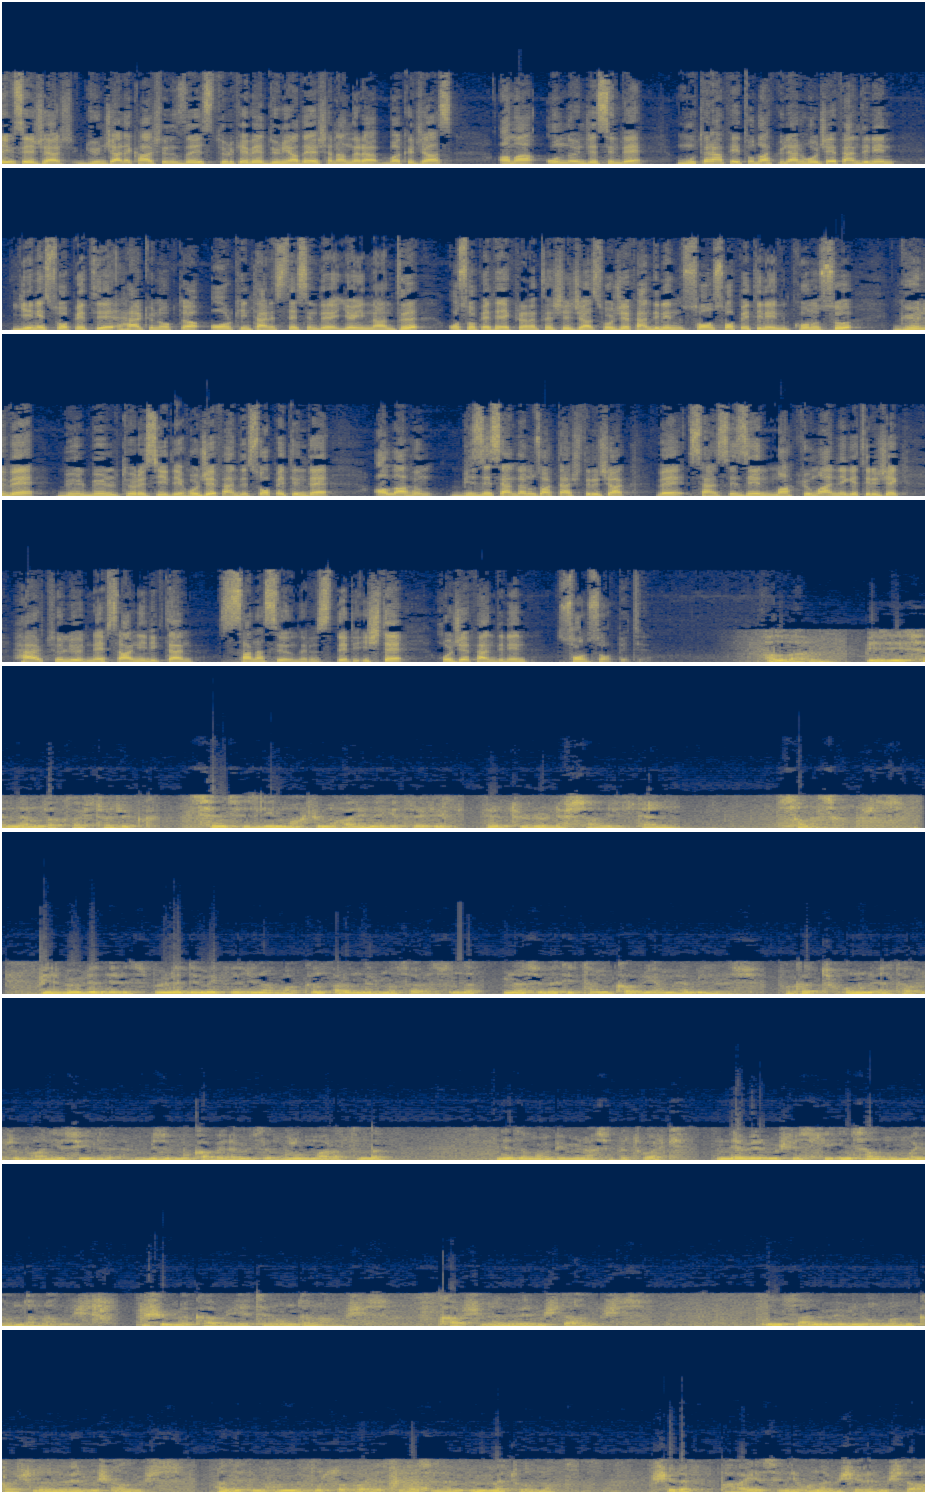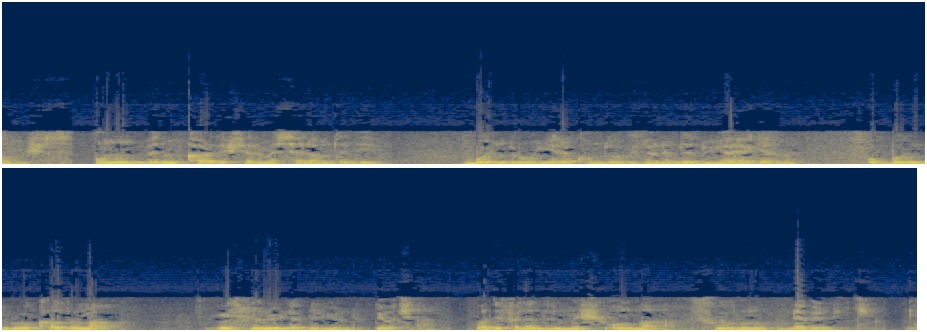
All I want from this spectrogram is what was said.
Sevgili seyirciler, güncelle karşınızdayız. Türkiye ve dünyada yaşananlara bakacağız. Ama onun öncesinde muhterem Fethullah Gülen Hoca Efendi'nin yeni sohbeti herkü.org internet sitesinde yayınlandı. O sohbeti ekrana taşıyacağız. Hoca Efendi'nin son sohbetinin konusu gül ve bülbül töresiydi. Hoca Efendi sohbetinde Allah'ım bizi senden uzaklaştıracak ve sensizin mahkumu haline getirecek her türlü nefsanilikten sana sığınırız dedi. İşte Hoca Efendi'nin son sohbeti. Allah'ım bizi senden uzaklaştıracak, sensizliğin mahkum haline getirecek her türlü nefsanilikten sana sığınırız. Biz böyle deriz, böyle demekle Cenab-ı Hakk'ın arındırması arasında münasebeti tam kavrayamayabiliriz. Fakat onun eltaf-ı subhaniyesiyle bizim mukabelemizle bulunma arasında ne zaman bir münasebet var ki? Ne vermişiz ki insan olmayı ondan almışız. Düşünme kabiliyetini ondan almışız. Karşılığını vermiş de almışız. İnsani mümin olmanın karşılığını vermiş almışız. Hz. Muhammed Mustafa'ya sallallahu aleyhi ve sellem ümmet olmak, şeref payesini ona bir şey vermiş de almışız. Onun benim kardeşlerime selam dediği, boyunduruğun yere konduğu bir dönemde dünyaya gelme, o boyunduruğu kaldırma misyonuyla bir yön, bir açıdan vazifelendirilmiş olma şuurunu ne verdik,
